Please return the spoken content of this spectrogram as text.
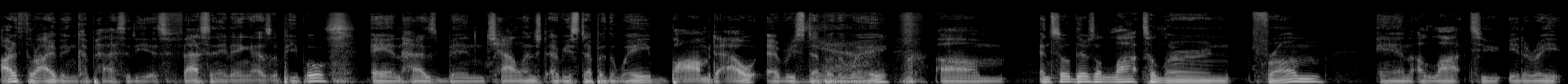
Our thriving capacity is fascinating as a people and has been challenged every step of the way, bombed out every step of the way. Um, and so there's a lot to learn from and a lot to iterate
